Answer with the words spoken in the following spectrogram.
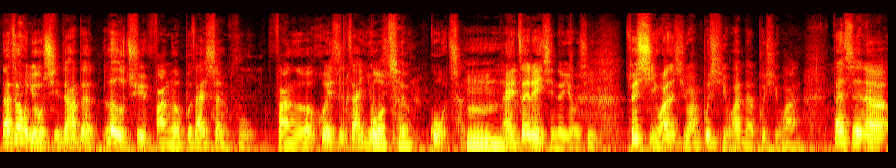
那这种游戏它的乐趣反而不在胜负，反而会是在游戏的过程。嗯，哎，这类型的游戏，所以喜欢的喜欢，不喜欢的不喜欢。但是呢，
